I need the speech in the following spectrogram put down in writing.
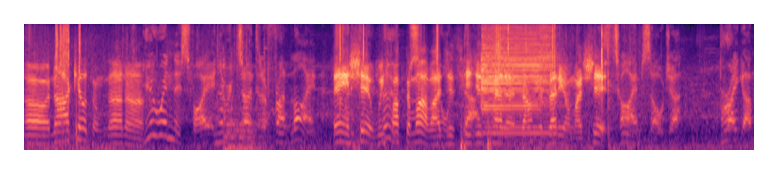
Oh, no, I killed him. No, no. You win this fight and you return to the front line. Dang shit. We fucked him up. I just, he just had a bounce Betty on my shit. It's time, soldier. Break up.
